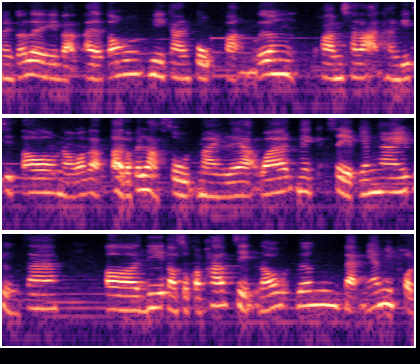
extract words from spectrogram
มันก็เลยแบบอาจจะต้องมีการปลูกฝังเรื่องความฉลาดทางดิจิตอลเนาะว่าแบบแต่ก็เป็นหลักสูตรใหม่เลยอะว่าในเสพยังไงถึงจะเอ่อดีต่อสุขภาพจิต แล้วเรื่องแบบเนี้ยมีผล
